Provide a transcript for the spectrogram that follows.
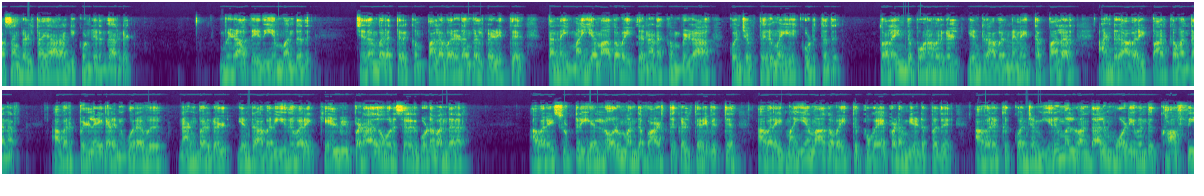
பசங்கள் தயாராகி கொண்டிருந்தார்கள். விழா தேதியும் வந்தது. சிதம்பரத்திற்கும் பல வருடங்கள் கழித்து தன்னை மையமாக வைத்து நடக்கும் விழா கொஞ்சம் பெருமையை கொடுத்தது. தொலைந்து போனவர்கள் என்று அவர் நினைத்த பலர் அன்று அவரை பார்க்க வந்தனர். அவர் பிள்ளைகளின் உறவு நண்பர்கள் என்று அவர் இதுவரை கேள்விப்படாத ஒரு சிலர் கூட வந்தனர். அவரை சுற்றி எல்லோரும் வந்து வாழ்த்துக்கள் தெரிவித்து அவரை மையமாக வைத்து புகைப்படம் எடுப்பது அவருக்கு கொஞ்சம் இருமல் வந்தாலும் ஓடி வந்து காஃபி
